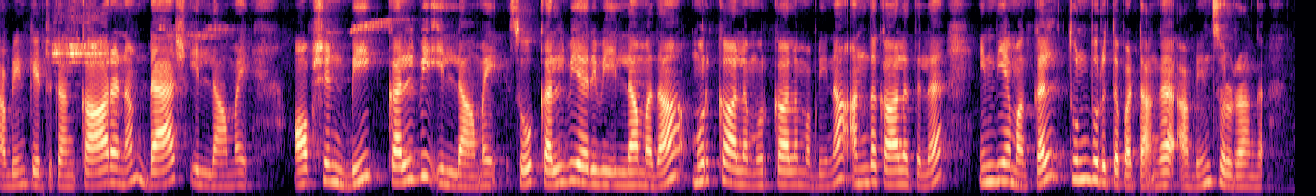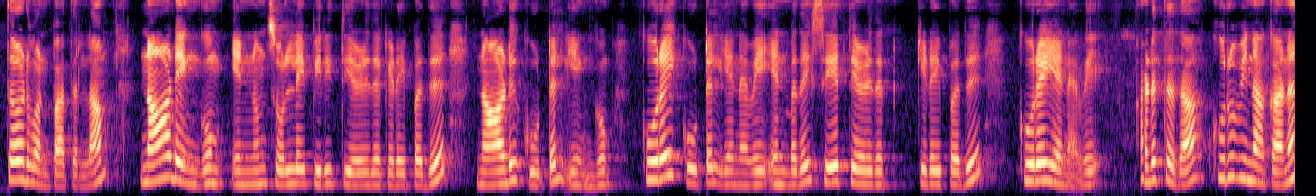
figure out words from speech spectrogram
அப்படின்னு கேட்டிருக்காங்க. காரணம் டேஷ் இல்லாமை. ஆப்ஷன் பி கல்வி இல்லாமை. ஸோ கல்வி அறிவு இல்லாமல் தான் முற்காலம் முற்காலம் அப்படின்னா அந்த காலத்தில் இந்திய மக்கள் துன்புறுத்தப்பட்டாங்க அப்படின்னு சொல்கிறாங்க தேர்ட் ஒன் பார்த்துடலாம். நாடெங்கும் என்னும் சொல்லை பிரித்து எழுத கிடைப்பது நாடு கூட்டல் எங்கும். குறை கூட்டல் எனவே என்பதை சேர்த்து எழுத கிடைப்பது குறை எனவே. அடுத்ததாக குருவினாக்கான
